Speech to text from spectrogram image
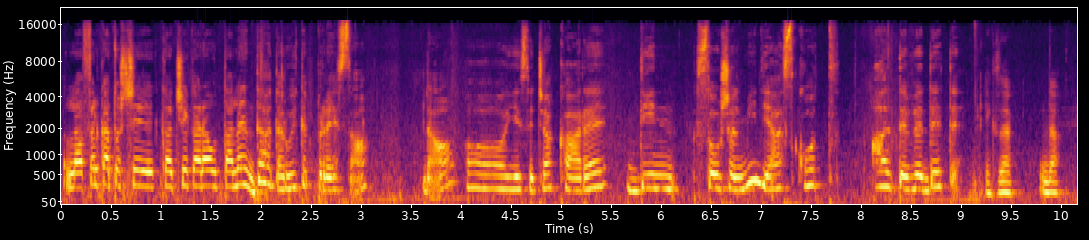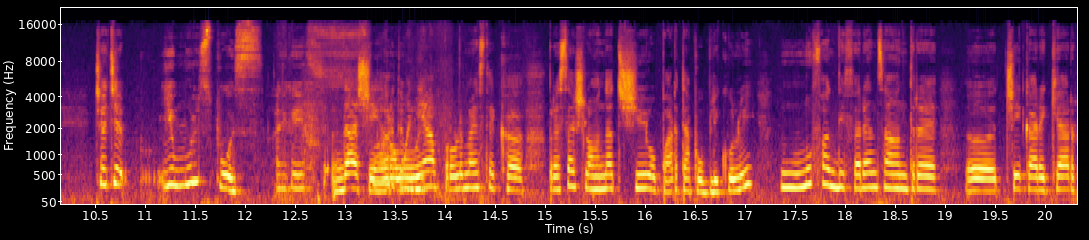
la fel ca toți cei, ca cei care au talent. Da, dar uite, presa, da, uh, este cea care din social media scot alte vedete. Exact, da. Ceea ce e mult spus. Adică e Da, și în foarte România mult. problema este că presa și la un moment dat și o parte a publicului nu fac diferența între uh, cei care chiar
